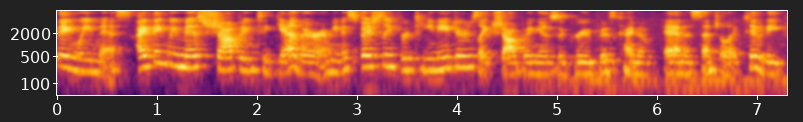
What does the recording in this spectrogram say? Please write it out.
thing we miss. I think we miss shopping together. I mean, especially for teenagers, like shopping as a group is kind of an essential activity.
